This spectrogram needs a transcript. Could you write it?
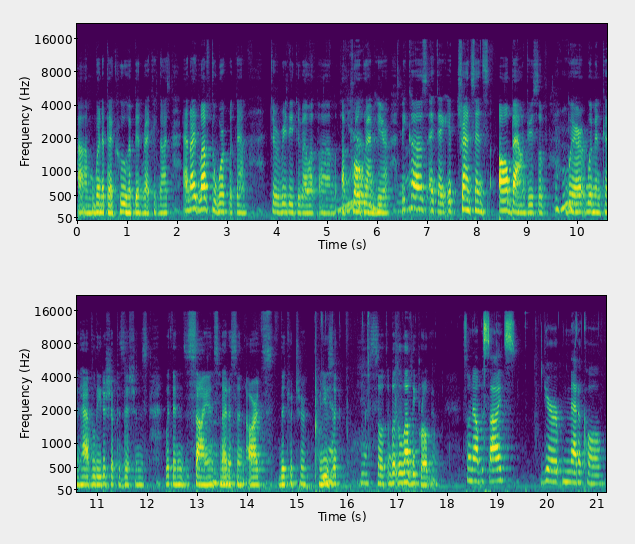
um, Winnipeg who have been recognized. And I'd love to work with them to really develop um, a program here because okay, it transcends all boundaries of where women can have leadership positions within science, medicine, arts, literature, music. Yes. So it was a lovely program. So now, besides your medical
